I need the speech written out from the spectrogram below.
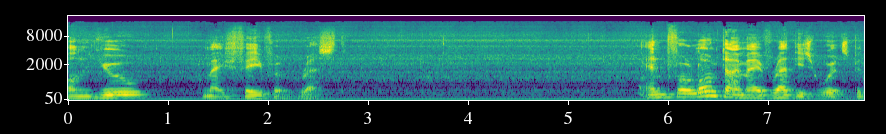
On you my favor rest. And for a long time I've read these words, but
